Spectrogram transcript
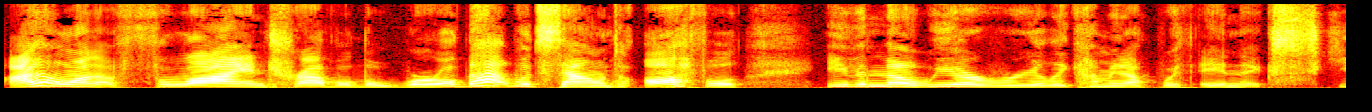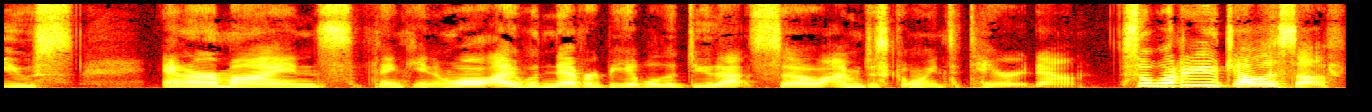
I don't want to fly and travel the world. That would sound awful, even though we are really coming up with an excuse in our minds thinking, well, I would never be able to do that, so I'm just going to tear it down. So, what are you jealous of?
